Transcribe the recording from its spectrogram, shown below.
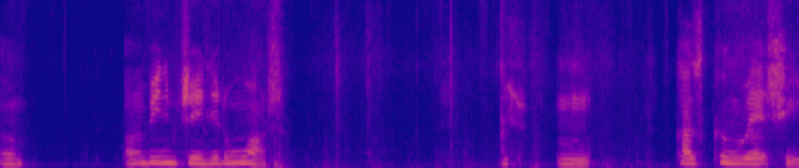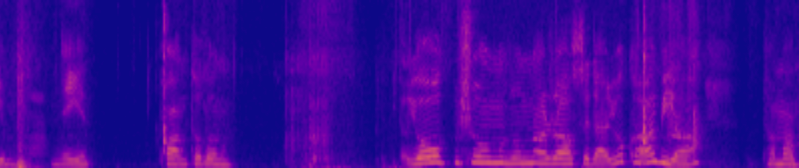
Ama benim şeylerim var. Im, Kaskım ve şeyim. Neyin? Pantolonum. Yok bir şey olmaz onlar rahatsız eder. Yok abi ya. Tamam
